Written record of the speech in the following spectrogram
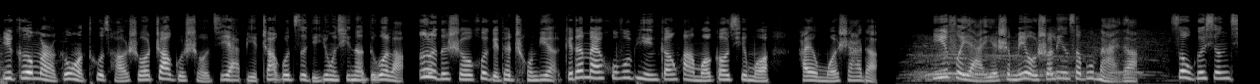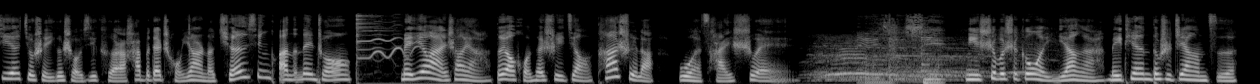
一哥们儿跟我吐槽说，照顾手机啊比照顾自己用心的多了。饿了的时候会给他充电，给他买护肤品、钢化膜、高清膜，还有磨砂的。衣服呀也是没有说吝啬不买的，四五个星期就是一个手机壳，还不带重样的，全新款的那种。每天晚上呀都要哄他睡觉，他睡了我才睡。你是不是跟我一样啊？每天都是这样子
